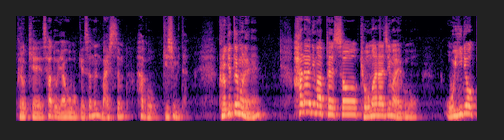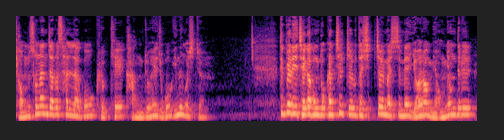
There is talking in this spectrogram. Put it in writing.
그렇게 사도 야고보께서는 말씀하고 계십니다. 그렇기 때문에 하나님 앞에서 교만하지 말고 오히려 겸손한 자로 살라고 그렇게 강조해주고 있는 것이죠. 특별히 제가 봉독한 7절부터 10절 말씀의 여러 명령들을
